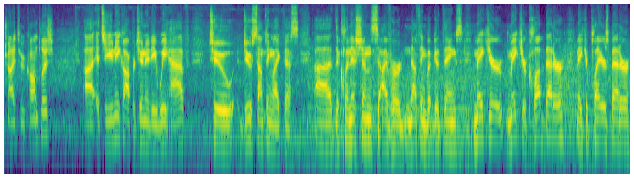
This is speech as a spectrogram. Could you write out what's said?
try to accomplish. Uh, it's a unique opportunity we have to do something like this. Uh, the clinicians, I've heard nothing but good things. Make your make your club better, make your players better.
